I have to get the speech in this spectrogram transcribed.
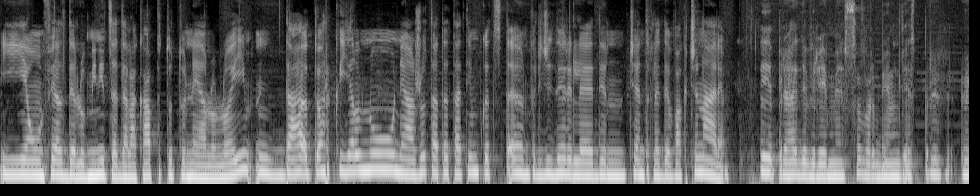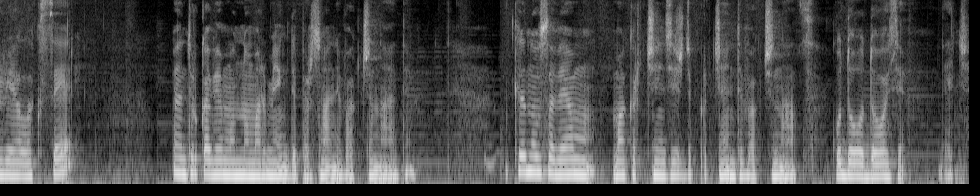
e un fel de luminiță de la capătul tunelului, dar doar că el nu ne ajută atâta timp cât stă în frigiderile din centrele de vaccinare. E prea devreme să vorbim despre relaxări, pentru că avem un număr mic de persoane vaccinate. Când o să avem măcar 50% vaccinați cu două doze, deci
